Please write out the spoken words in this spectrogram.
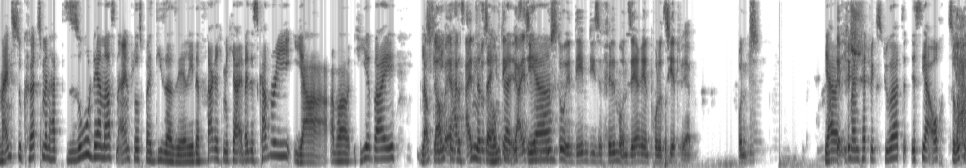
meinst du, Kurtzman hat so dermaßen Einfluss bei dieser Serie? Da frage ich mich ja, bei Discovery ja, aber hierbei glaubst ich glaube, du nicht, er dass hat Einfluss auf dahinter den Geist und Gusto, in dem diese Filme und Serien produziert werden. Und Ja, Der ich meine, Patrick Stewart ist ja auch zurückgekommen,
